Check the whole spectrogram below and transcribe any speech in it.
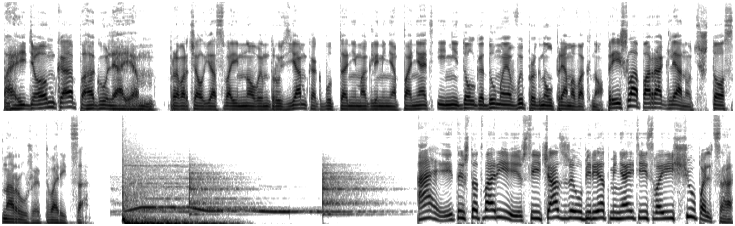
«Пойдем-ка погуляем», — проворчал я своим новым друзьям, как будто они могли меня понять, и, недолго думая, выпрыгнул прямо в окно. Пришла пора глянуть, что снаружи творится. «Ай, ты что творишь? Сейчас же убери от меня эти свои щупальца!»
